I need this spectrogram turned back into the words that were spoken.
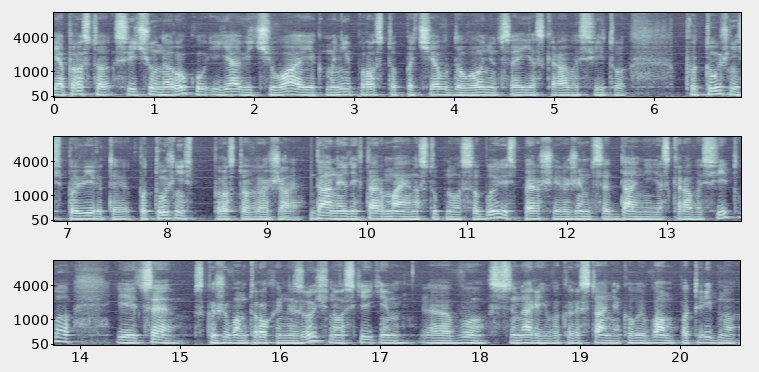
я просто свічу на руку і я відчуваю, як мені просто пече в долоню це яскраве світло. Потужність, повірте, потужність просто вражає. Даний ліхтар має наступну особливість. Перший режим це дальнє яскраве світло, і це, скажу вам, трохи незручно, оскільки е, в сценарії використання, коли вам потрібно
